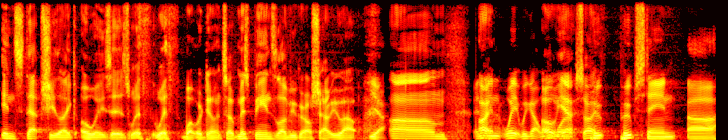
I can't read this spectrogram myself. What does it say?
in step she like always is with with what we're doing. So Miss Beans, love you, girl. Shout you out. Yeah. Um. And then right. wait, we got one Oh, more. yeah, sorry. Poop, poop stain. Uh,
